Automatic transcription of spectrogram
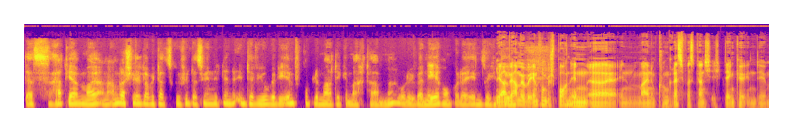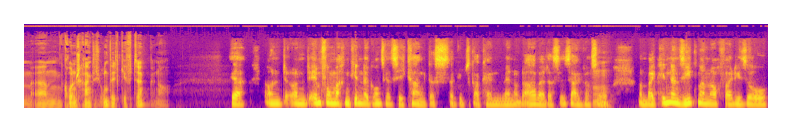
das hat ja mal an anderer Stelle, glaube ich, dazu geführt, dass wir ein Interview über die Impfproblematik gemacht haben, ne? oder über Ernährung oder eben solche Ja, Themen. wir haben über Impfung gesprochen in, äh, in meinem Kongress, ich weiß gar nicht, ich denke in dem ähm, chronisch krank durch Umweltgifte, genau. Ja, und, und Impfung machen Kinder grundsätzlich krank. Das, da gibt's gar keinen Wenn und Aber. Das ist einfach so. Mhm. Und bei Kindern sieht man noch, weil die so,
